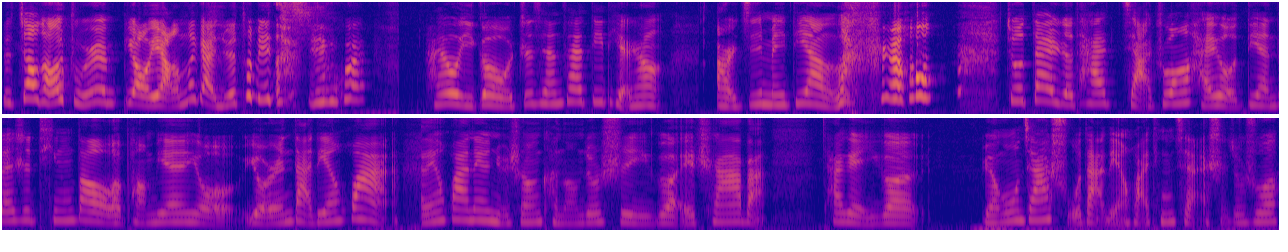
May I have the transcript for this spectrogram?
就教导主任表扬的感觉，特别奇怪。还有一个，我之前在地铁上耳机没电了，然后就带着它假装还有电，但是听到了旁边有有人打电话，打电话那个女生可能就是一个 HR 吧，她给一个员工家属打电话，听起来是就说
